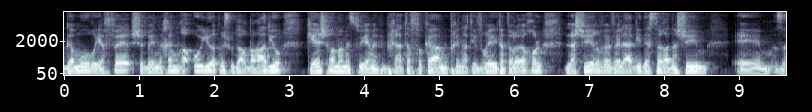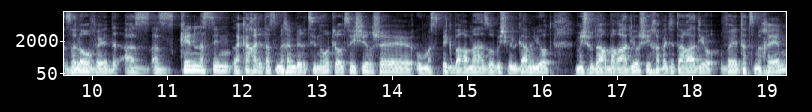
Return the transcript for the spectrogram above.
גמור, יפה, שבעיניכם ראוי להיות משודר ברדיו, כי יש רמה מסוימת מבחינת הפקה, מבחינת עברית, אתה לא יכול לשיר ו- ולהגיד עשר אנשים. אמ, זה, זה לא עובד, אז, אז כן לשים, לקחת את עצמכם ברצינות, להוציא שיר שהוא מספיק ברמה הזו בשביל גם להיות משודר ברדיו, שיכבד את הרדיו ואת עצמכם.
